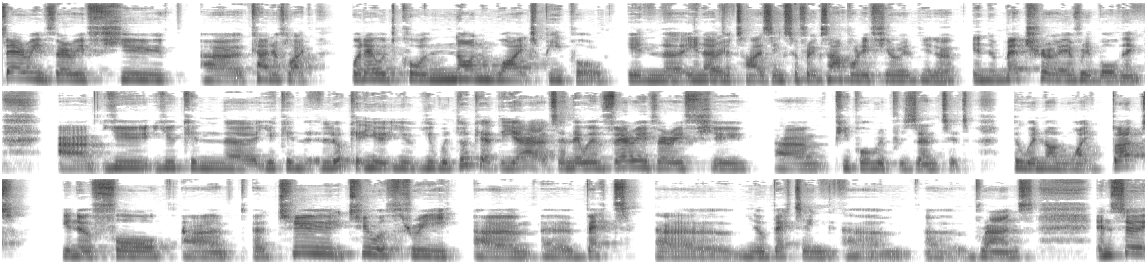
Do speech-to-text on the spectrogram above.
very very few kind of like what I would call non-white people in uh, in right. advertising. So, for example, if you're you know in the metro every morning, um, you you can uh, you can look at you, you you would look at the ads, and there were very very few um, people represented who were non-white, but you know, for uh, uh, two, two or three um, uh, bet, uh, you know, betting um, uh, brands, and so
